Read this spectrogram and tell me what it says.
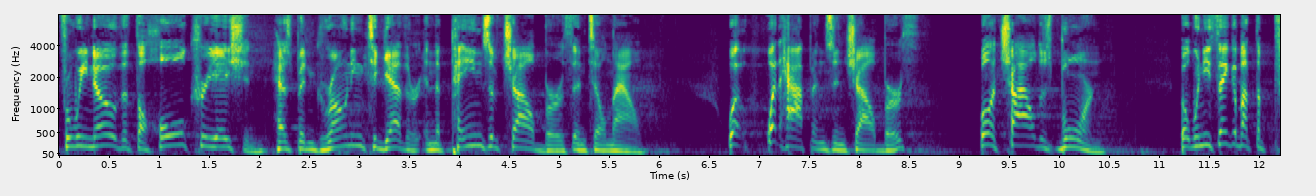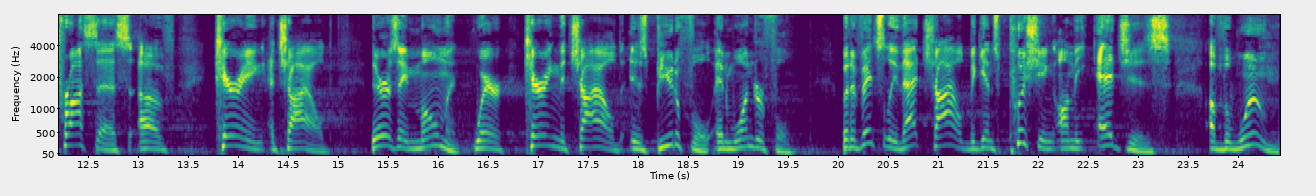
For we know that the whole creation has been groaning together in the pains of childbirth until now. What, what happens in childbirth? Well, a child is born. But when you think about the process of carrying a child, there is a moment where carrying the child is beautiful and wonderful. But eventually, that child begins pushing on the edges of the womb.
